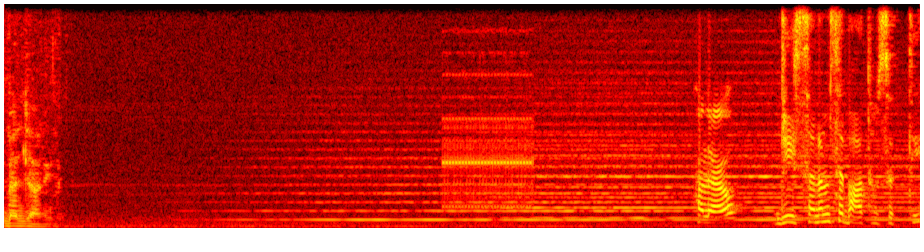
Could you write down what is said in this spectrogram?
बेल जा रही है। हेलो जी सनम से बात हो सकती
